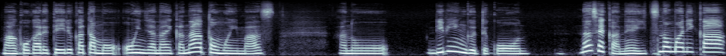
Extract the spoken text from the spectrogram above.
まあ、憧れている方も多いんじゃないかなと思います。あのリビングってこうなぜかねいつの間にか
